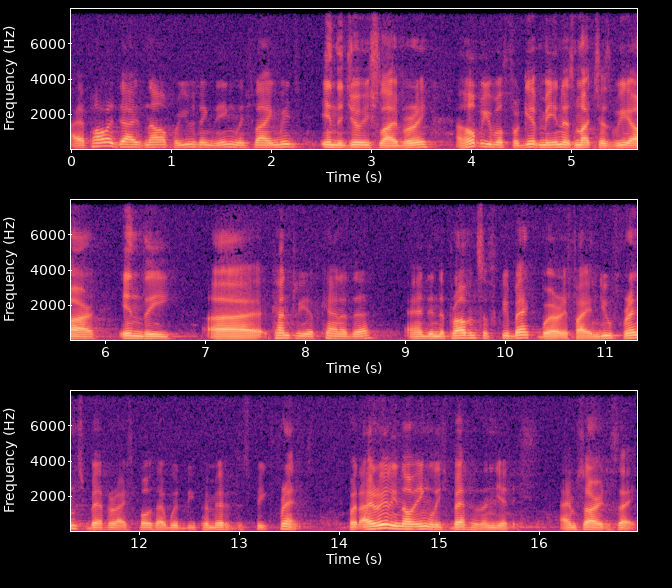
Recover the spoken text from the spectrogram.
I apologize now for using the English language in the Jewish library. I hope you will forgive me inasmuch as we are in the uh, country of Canada and in the province of Quebec, where if I knew French better, I suppose I would be permitted to speak French. But I really know English better than Yiddish, I'm sorry to say.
